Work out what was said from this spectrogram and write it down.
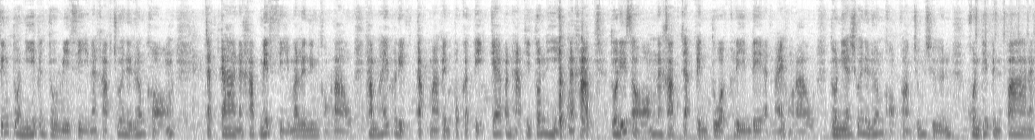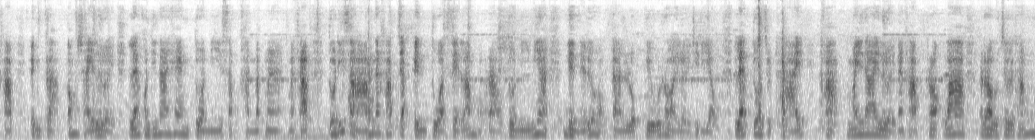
ซึ่งตัวนี้ี้เป็นตัว VC นะครับช่วยในเรื่องของ จัดการนะครับเม็ดสีมาเลนินของเราทำให้ผลิตกลับมาเป็นปกติแก้ปัญหาที่ต้นเหตุนะครับตัวที่2นะครับจะเป็นตัว Clean Day and Night ของเรา ตัวนี้ช่วยในเรื่องของความชุ่มชื้น คนที่เป็นฝ้านะครับเป็นกราบต้องใช้เลย และคนที่หน้าแห้งตัวนี้สำคัญมากๆนะครับตัวที่3นะครับจะเป็นตัวเซรั่มของเรา ตัวนี้เนี่ยเด่นในเรื่องของการลบริ้วรอยเลยทีเดียว และตัวสุดท้ายขาดไม่ได้เลยนะครับ เพราะว่าเราเจอทั้งม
